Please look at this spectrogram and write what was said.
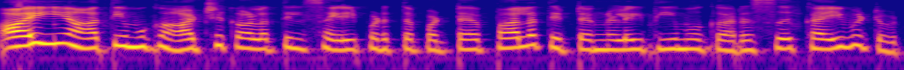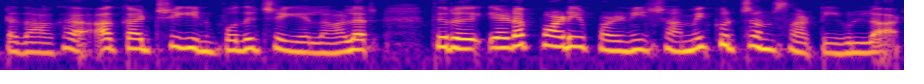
அஇஅதிமுக ஆட்சிக் காலத்தில் செயல்படுத்தப்பட்ட பல திட்டங்களை திமுக அரசு கைவிட்டுவிட்டதாக அக்கட்சியின் பொதுச் செயலாளர் திரு எடப்பாடி பழனிசாமி குற்றம் சாட்டியுள்ளார்.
